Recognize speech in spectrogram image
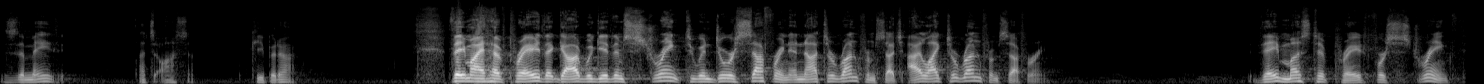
This is amazing. That's awesome. Keep it up. They might have prayed that God would give them strength to endure suffering and not to run from such. I like to run from suffering. They must have prayed for strength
